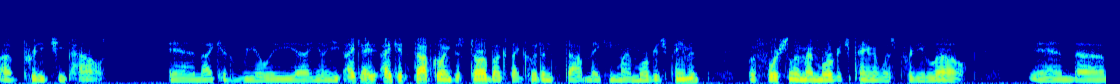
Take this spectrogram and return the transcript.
a pretty cheap house, and I could really, uh, you know, I, I, I could stop going to Starbucks. I couldn't stop making my mortgage payment. But fortunately my mortgage payment was pretty low. And uh,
